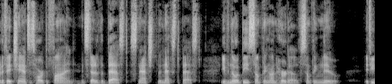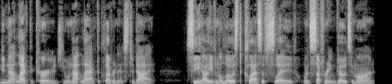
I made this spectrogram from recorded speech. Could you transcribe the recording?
But if a chance is hard to find, instead of the best, snatch the next best, even though it be something unheard of, something new. If you do not lack the courage, you will not lack the cleverness to die. See how even the lowest class of slave, when suffering goads him on,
